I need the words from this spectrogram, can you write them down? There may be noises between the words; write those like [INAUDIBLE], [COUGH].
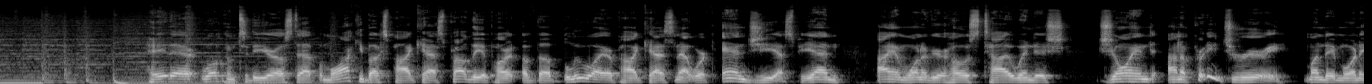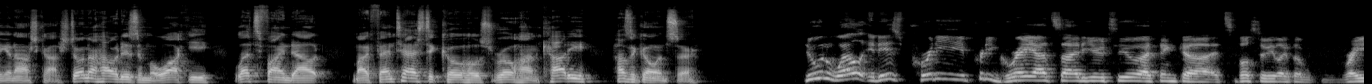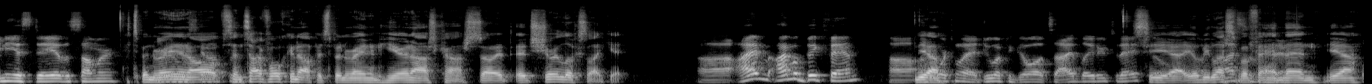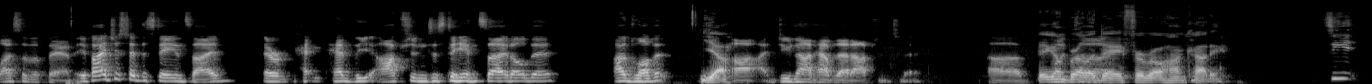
Hey there, welcome to the Eurostep, a Milwaukee Bucks podcast, proudly a part of the Blue Wire Podcast Network and GSPN. I am one of your hosts, Ti Windisch, joined on a pretty dreary Monday morning in Oshkosh. Don't know how it is in Milwaukee. Let's find out. My fantastic co-host Rohan Katti. How's it going, sir? Doing well. It is pretty pretty gray outside here too. I think uh, it's supposed to be like the rainiest day of the summer. It's been raining all since I've woken up. It's been raining here in Oshkosh, so it, it sure looks like it. Uh, I'm I'm a big fan. Uh, Yeah. Unfortunately, I do have to go outside later today. See, so, yeah, you'll be uh, less of a fan then. Yeah, Less of a fan. If I just had to stay inside or ha- had the option to stay [LAUGHS] inside all day, I'd love it. Yeah. Uh, I do not have that option today. Uh, Big but, umbrella uh, day for Rohan Katti. See,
